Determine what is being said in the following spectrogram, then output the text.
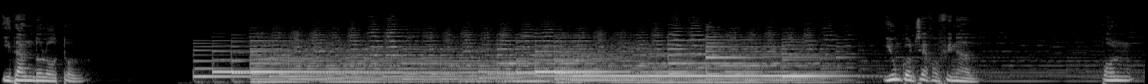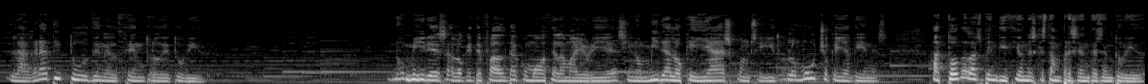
y dándolo todo. Consejo final. Pon la gratitud en el centro de tu vida. No mires a lo que te falta como hace la mayoría, sino mira lo que ya has conseguido, lo mucho que ya tienes, a todas las bendiciones que están presentes en tu vida.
